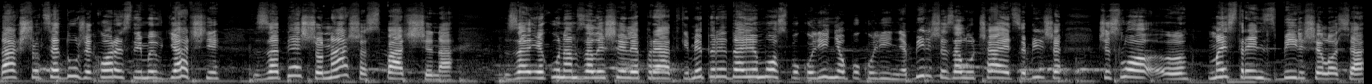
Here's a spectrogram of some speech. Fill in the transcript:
Так що це дуже корисно, і ми вдячні за те, що наша спадщина за яку нам залишили предки. Ми передаємо з покоління в покоління. Більше залучається, більше число е, майстринь збільшилося.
